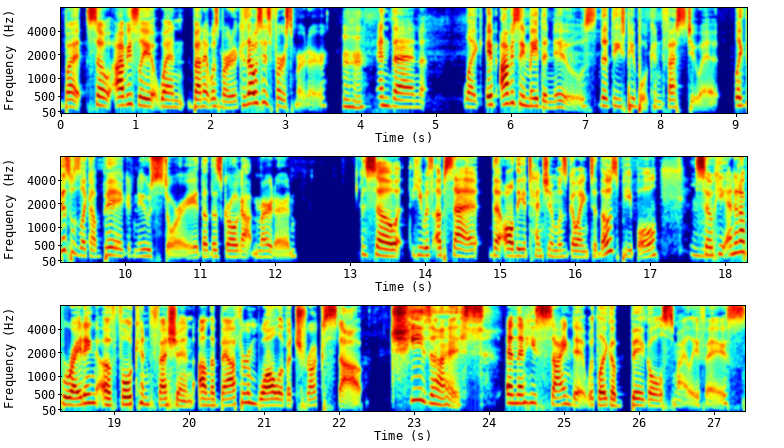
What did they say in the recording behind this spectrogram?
but so obviously when Bennett was murdered, because that was his first murder, Mm-hmm. and then like it obviously made the news that these people confessed to it like this was like a big news story that this girl got murdered so he was upset that all the attention was going to those people. So he ended up writing a full confession on the bathroom wall of a truck stop. Jesus. and then he signed it with like a big old smiley face.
